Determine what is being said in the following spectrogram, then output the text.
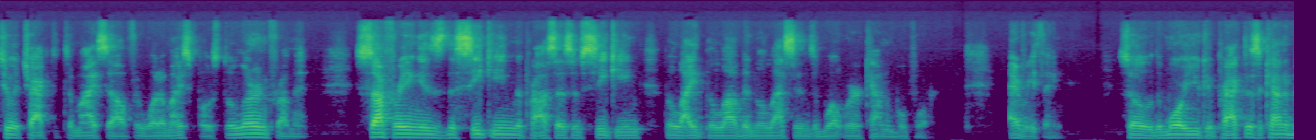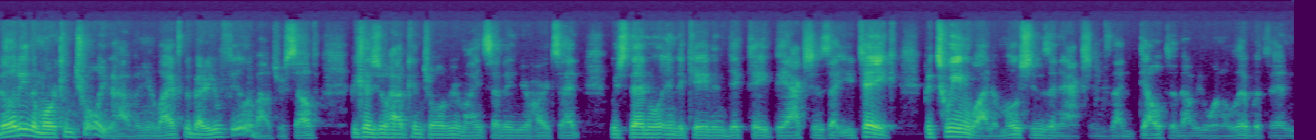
to attract it to myself? And what am I supposed to learn from it? Suffering is the seeking, the process of seeking the light, the love, and the lessons of what we're accountable for. Everything. So the more you can practice accountability, the more control you have in your life, the better you'll feel about yourself because you'll have control of your mindset and your heart set, which then will indicate and dictate the actions that you take between what emotions and actions, that delta that we want to live within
